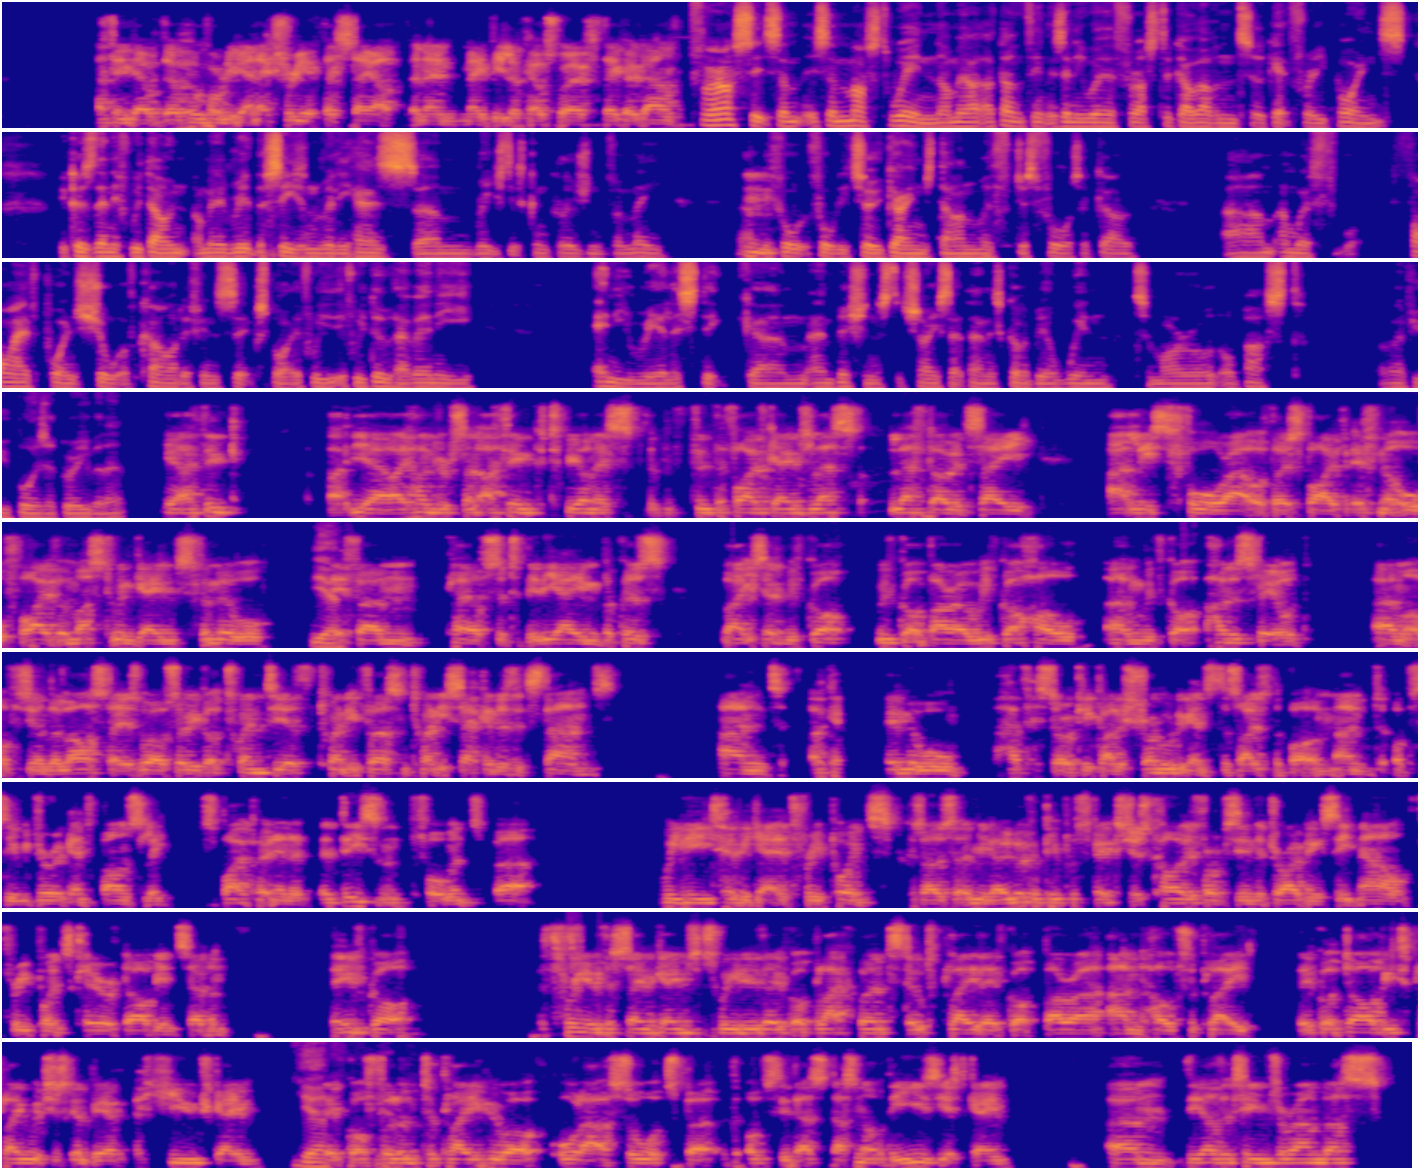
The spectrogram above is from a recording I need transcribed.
I think they'll, they'll he'll probably get an extra year if they stay up, and then maybe look elsewhere if they go down. For us, it's a it's a must win. I mean, I don't think there's anywhere for us to go other than to get three points, because then if we don't, I mean, the season really has um, reached its conclusion for me. Uh, mm. Before 42 games done with just four to go, um, and with five points short of Cardiff in sixth spot. If we if we do have any any realistic um, ambitions to chase that down, it's got to be a win tomorrow or, or bust. I don't know if you boys agree with that. Yeah, I think uh, yeah, I hundred percent. I think to be honest, for the five games left, left, I would say at least four out of those five, if not all five, are must-win games for Millwall. Yeah. If um, playoffs are to be the aim, because like you said, we've got we've got Borough, we've got Hull, um, we've got Huddersfield, um, obviously on the last day as well. So we've got twentieth, twenty-first, and twenty-second as it stands. And okay, Millwall have historically kind of struggled against the sides of the bottom, and obviously we drew against Barnsley despite putting in a, a decent performance, but we need to be getting three points because I was, I mean, I look at people's fixtures. Cardiff obviously in the driving seat now, three points clear of Derby in seventh. They've got three of the same games as we do. They've got Blackburn still to play. They've got Borough and Hull to play. They've got Derby to play, which is going to be a, a huge game. Yeah. They've got Fulham yeah. to play, who are all out of sorts, but obviously that's that's not the easiest game. Um, the other teams around us,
